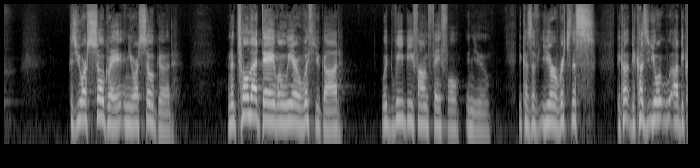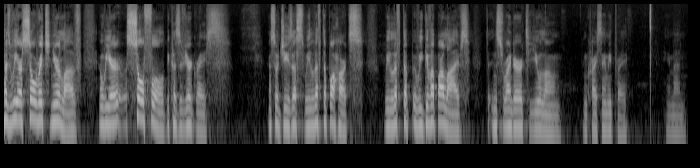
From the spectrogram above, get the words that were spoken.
because you are so great and you are so good. And until that day when we are with you, God, would we be found faithful in you because of your richness, because, because, you, uh, because we are so rich in your love and we are so full because of your grace. And so, Jesus, we lift up our hearts. We lift up, we give up our lives and surrender to you alone. In Christ's name we pray. Amen.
